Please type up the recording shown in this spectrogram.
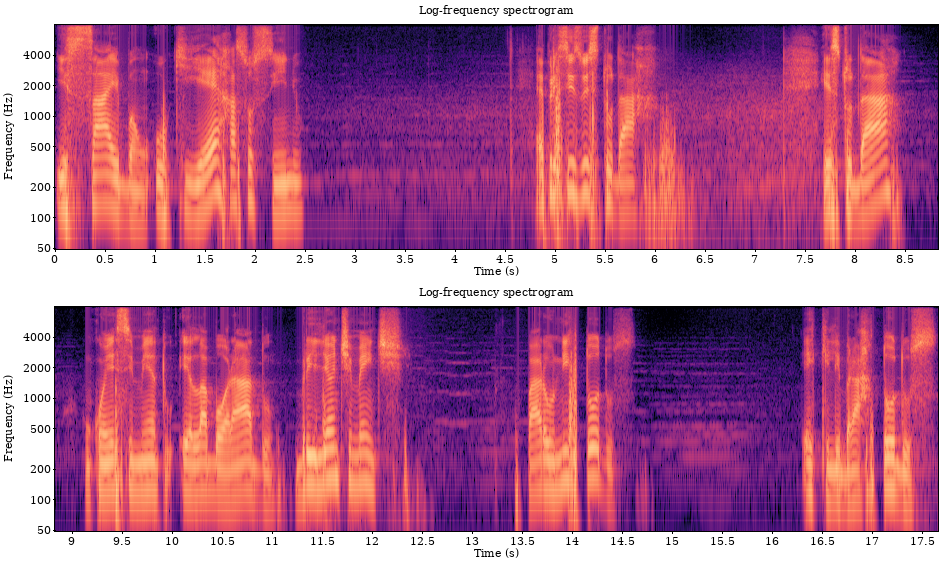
e saibam o que é raciocínio, é preciso estudar. Estudar um conhecimento elaborado brilhantemente para unir todos, equilibrar todos.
